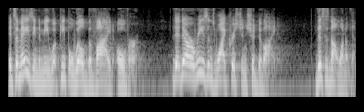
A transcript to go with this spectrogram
It's amazing to me what people will divide over. There, there are reasons why Christians should divide. This is not one of them.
